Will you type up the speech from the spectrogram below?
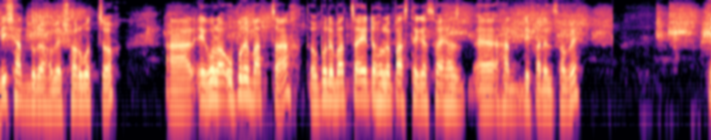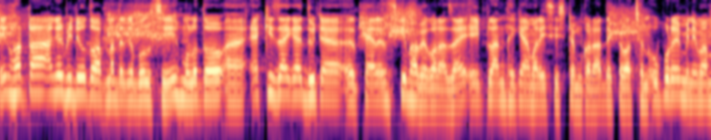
বিশ হাত দূরে হবে সর্বোচ্চ। আর এগুলো উপরে বাচ্চা, তো উপরে বাচ্চা এটা হলো পাঁচ থেকে ছয় হাত হাত ডিফারেন্স হবে। এই ঘরটা আগের ভিডিও তো আপনাদেরকে বলছি, মূলত একই জায়গায় দুইটা প্যারেন্টস কীভাবে করা যায়, এই প্ল্যান থেকে আমার এই সিস্টেম করা। দেখতে পাচ্ছেন, উপরে মিনিমাম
